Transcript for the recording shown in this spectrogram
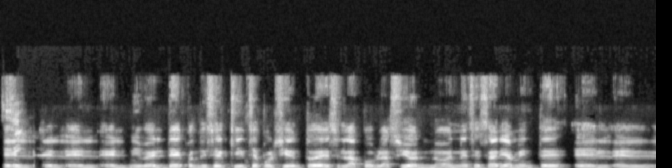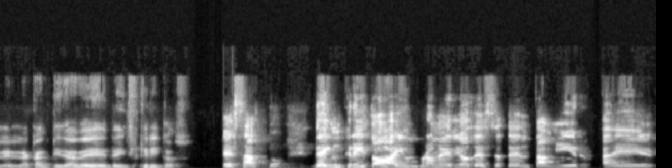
El, sí. el, el, el, nivel de, cuando dice el 15% es la población, no es necesariamente el, la cantidad de, de, inscritos. Exacto. De inscritos hay un promedio de 70 mil, eh,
